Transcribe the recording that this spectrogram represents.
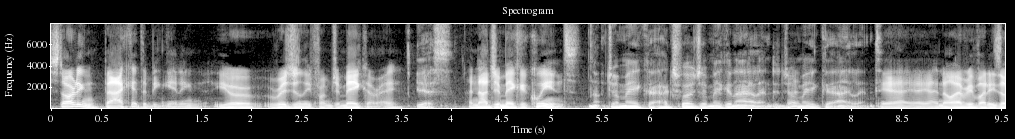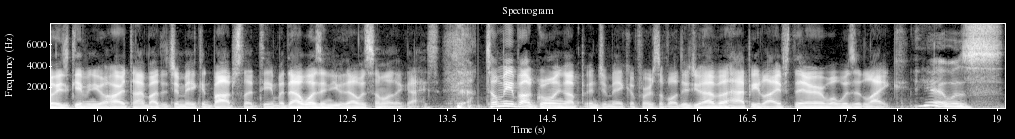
Starting back at the beginning, you're originally from Jamaica, right? Yes. And not Jamaica Queens. No, Jamaica, actual Jamaican island, the uh, Jamaica right. island. Yeah, yeah, yeah. I know everybody's always giving you a hard time about the Jamaican bobsled team, but that wasn't you. That was some other guys. Yeah. Tell me about growing up in Jamaica, first of all. Did you have a happy life there? What was it like? Yeah, it was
